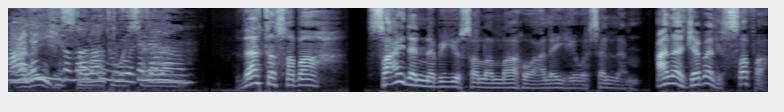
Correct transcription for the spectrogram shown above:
عليه الصلاة والسلام. ذات صباح صعد النبي صلى الله عليه وسلم على جبل الصفا.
